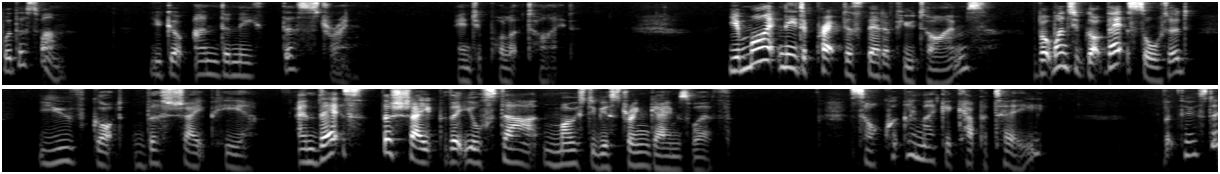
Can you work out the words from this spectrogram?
with this one. You go underneath this string and you pull it tight. You might need to practice that a few times, but once you've got that sorted, you've got this shape here. And that's the shape that you'll start most of your string games with. So I'll quickly make a cup of tea. Bit thirsty?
